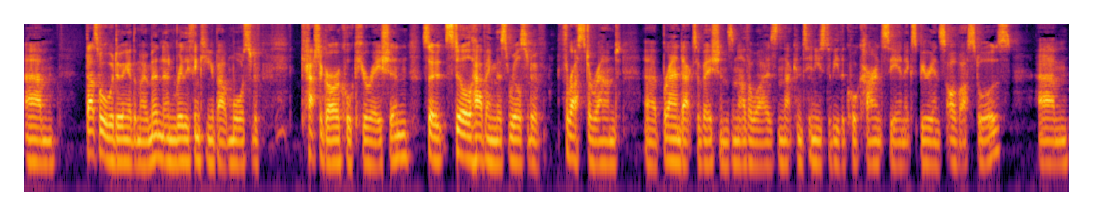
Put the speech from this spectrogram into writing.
um, that's what we're doing at the moment and really thinking about more sort of categorical curation. So still having this real sort of thrust around uh, brand activations and otherwise, and that continues to be the core currency and experience of our stores. Um,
